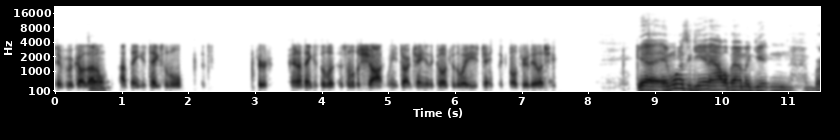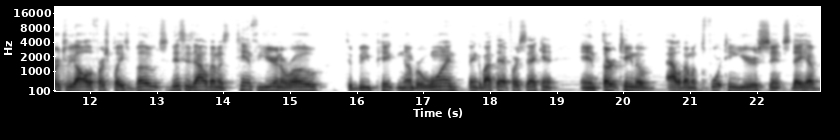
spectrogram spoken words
simply because I don't. I think it takes a little, and I think it's a little, it's a little shock when you start changing the culture the way he's changed the culture at LSU. Yeah, and once again, Alabama getting virtually all the first place votes. This is Alabama's 10th year in a row to be picked number one. Think about that for a second. And 13 of Alabama's 14 years since they have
